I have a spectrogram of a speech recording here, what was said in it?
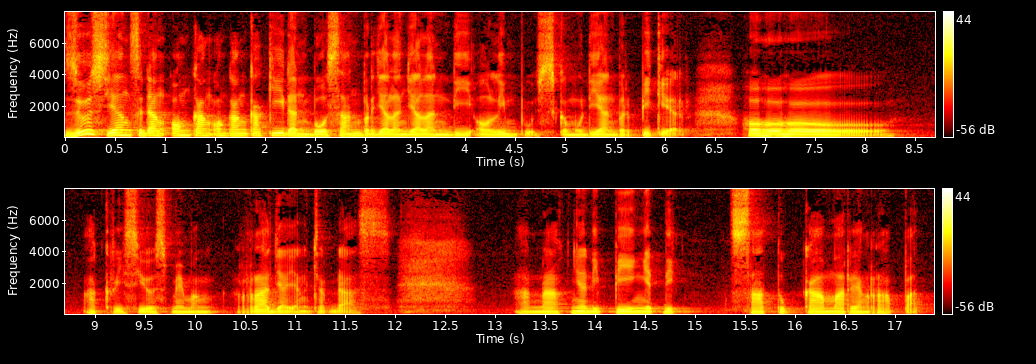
Zeus yang sedang ongkang-ongkang kaki dan bosan berjalan-jalan di Olympus kemudian berpikir, Ho ho ho, Akrisius memang raja yang cerdas. Anaknya dipingit di satu kamar yang rapat.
